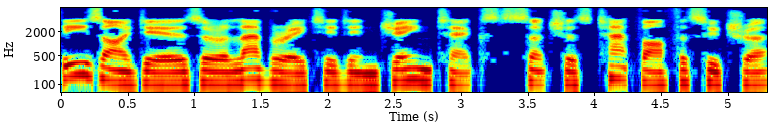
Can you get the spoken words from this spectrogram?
These ideas are elaborated in Jain texts such as Tattvarthasutra,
